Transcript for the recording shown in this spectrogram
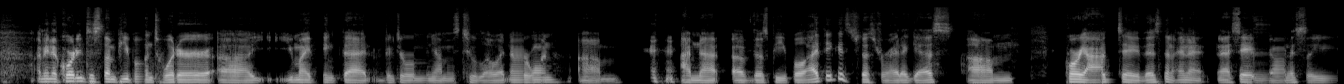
I mean, according to some people on Twitter, uh, you might think that Victor Wembanyama is too low at number one. Um, I'm not of those people. I think it's just right, I guess. Um, Corey, I would say this, and, and, I, and I say this honestly.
